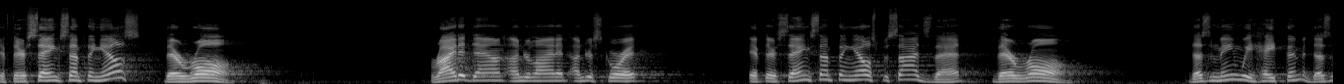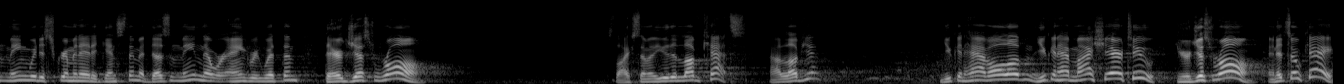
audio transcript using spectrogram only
If they're saying something else, they're wrong. Write it down, underline it, underscore it. If they're saying something else besides that, they're wrong. Doesn't mean we hate them. It doesn't mean we discriminate against them. It doesn't mean that we're angry with them. They're just wrong. It's like some of you that love cats. I love you. You can have all of them. You can have my share too. You're just wrong, and it's okay.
